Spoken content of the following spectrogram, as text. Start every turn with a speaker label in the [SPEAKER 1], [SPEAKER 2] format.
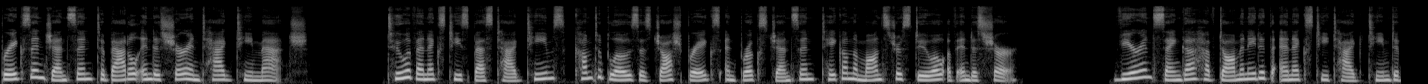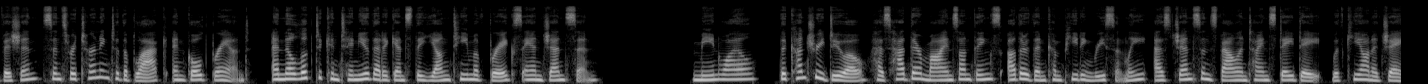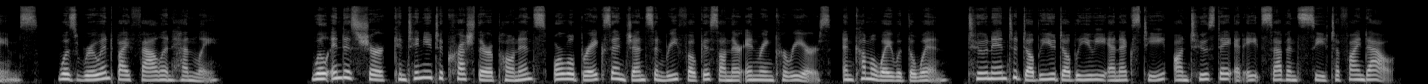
[SPEAKER 1] Briggs and Jensen to battle in tag team match. Two of NXT's best tag teams come to blows as Josh Briggs and Brooks Jensen take on the monstrous duo of Indus Sher. Veer and Sangha have dominated the NXT tag team division since returning to the black and gold brand, and they'll look to continue that against the young team of Briggs and Jensen. Meanwhile, the country duo has had their minds on things other than competing recently as Jensen's Valentine's Day date with Kiana James was ruined by Fallon Henley. Will Indus Sher continue to crush their opponents or will Briggs and Jensen refocus on their in-ring careers and come away with the win? Tune in to WWE NXT on Tuesday at 8 7 C to find out.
